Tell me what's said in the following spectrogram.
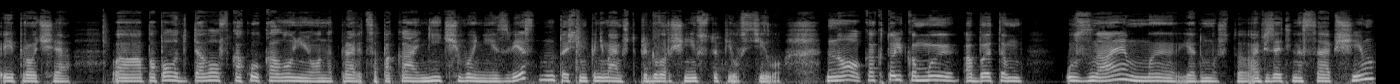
и прочее. А, по поводу того, в какую колонию он отправится, пока ничего не известно. Ну, то есть мы понимаем, что приговор еще не вступил в силу. Но как только мы об этом узнаем, мы, я думаю, что обязательно сообщим.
